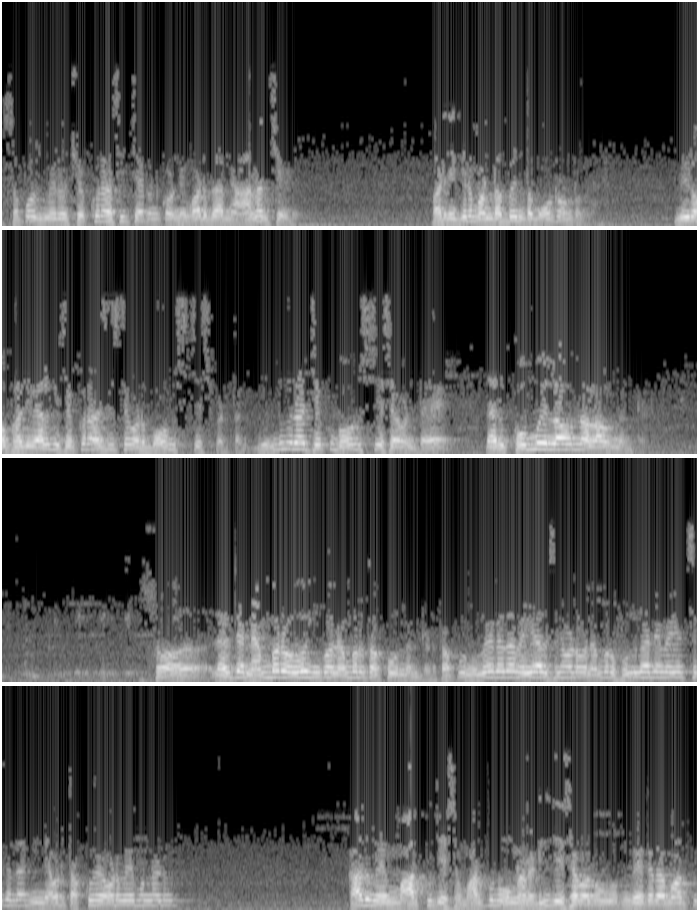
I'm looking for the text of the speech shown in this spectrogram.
సపోజ్ మీరు చెక్కు రాసి ఇచ్చారనుకోండి వాడు దాన్ని ఆనర్ చేయడు. వాడి దగ్గర మన డబ్బు ఇంత మూట ఉంటుంది. మీరు పదివేలకి చెక్కు రాసిస్తే వాడు బౌన్స్ చేసి పెడతాడు. ఎందుకు నా చెక్కు బౌన్స్ చేసావంటే దాని కొమ్ము ఇలా ఉంది అలా ఉందంటాడు. సో లేకపోతే నెంబరు ఇంకో నెంబరు తక్కువ ఉందంటాడు. తక్కువ నువ్వే కదా వేయాల్సిన వాడు నెంబర్ ఫుల్గానే వేయచ్చు కదా. ఎవడు తక్కువ ఎవడు వేయమన్నాడు? కాదు మేము మార్పు చేసాం. మార్పు నువ్వు నన్ను అడిగి చేసావా నువ్వు? నువ్వే కదా మార్పు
